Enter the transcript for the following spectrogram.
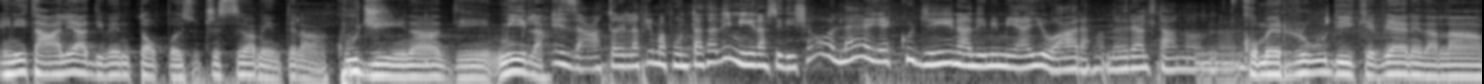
in Italia, diventò poi successivamente la cugina di Mila. Esatto, nella prima puntata di Mila si dice "Oh, lei è cugina di Mimì Ayuara", quando in realtà non Come Rudy che viene dalla,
